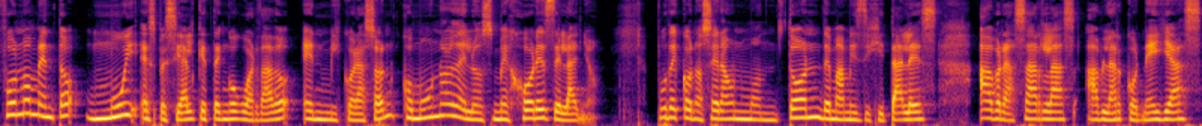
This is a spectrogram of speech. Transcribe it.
Fue un momento muy especial que tengo guardado en mi corazón como uno de los mejores del año. Pude conocer a un montón de mamis digitales, abrazarlas, hablar con ellas,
